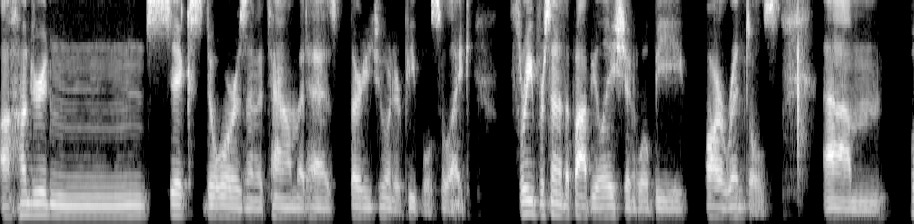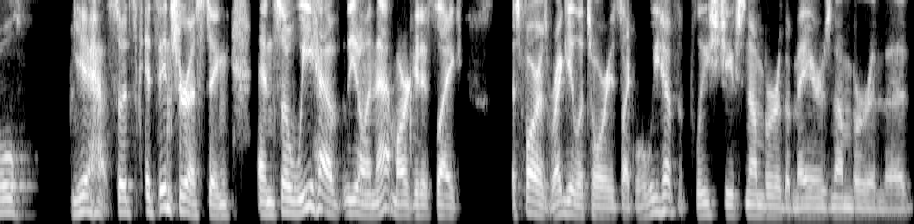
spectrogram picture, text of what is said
106 doors in a town that has 3,200 people. So like 3% of the population will be our rentals. Um, cool. Yeah. So it's, it's interesting. And so we have, you know, in that market, it's like, as far as regulatory, it's like, well, we have the police chief's number, the mayor's number, and the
